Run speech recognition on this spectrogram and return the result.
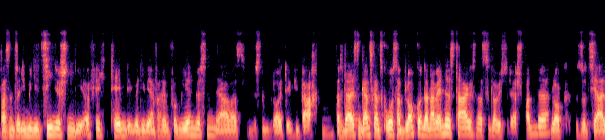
Was sind so die medizinischen, die öffentlichen Themen, über die wir einfach informieren müssen? Ja, was müssen Leute irgendwie beachten? Also da ist ein ganz, ganz großer Block und dann am Ende des Tages, und das ist, glaube ich, so der spannende Block, soziale.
